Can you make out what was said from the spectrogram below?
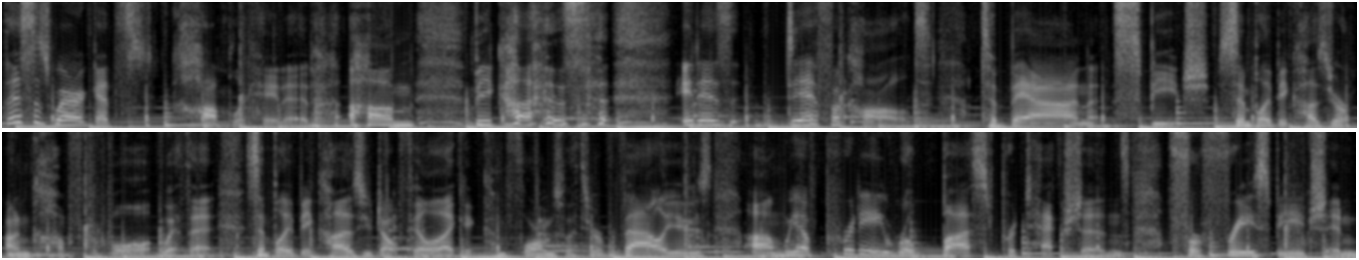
this is where it gets complicated um, because it is difficult to ban speech simply because you're uncomfortable with it, simply because you don't feel like it conforms with your values. Um, we have pretty robust protections for free speech in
